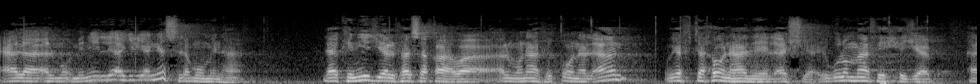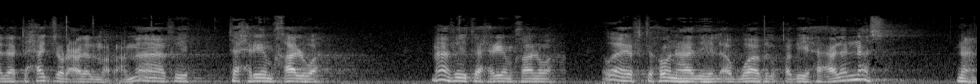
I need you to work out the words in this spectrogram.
على المؤمنين لأجل أن يسلموا منها. لكن يجي الفسقة والمنافقون الآن ويفتحون هذه الأشياء يقولون ما في حجاب. هذا تحجر على المرأة. ما في تحريم خلوة. ما في تحريم خلوة. ويفتحون هذه الأبواب القبيحة على الناس. نعم.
